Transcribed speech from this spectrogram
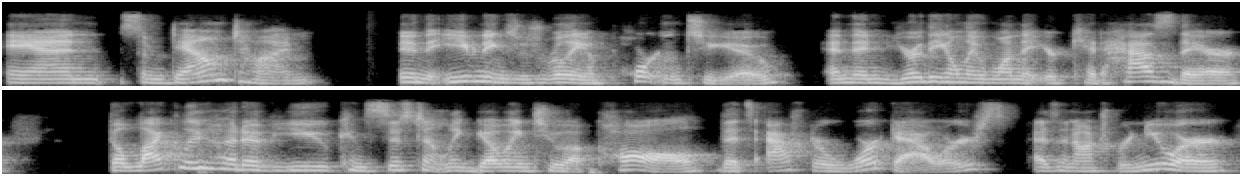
and some downtime in the evenings is really important to you, and then you're the only one that your kid has there, the likelihood of you consistently going to a call that's after work hours as an entrepreneur,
